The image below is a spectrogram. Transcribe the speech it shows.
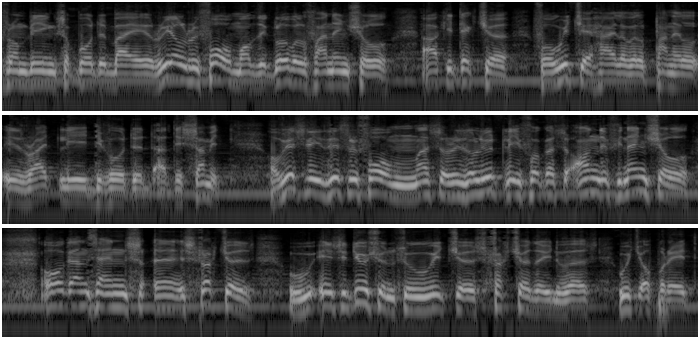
from being supported by a real reform of the global financial architecture for which a high-level panel is rightly devoted at this summit. Obviously, this reform must resolutely focus on the financial organs and uh, structures, institutions which uh, structure the universe, which operate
